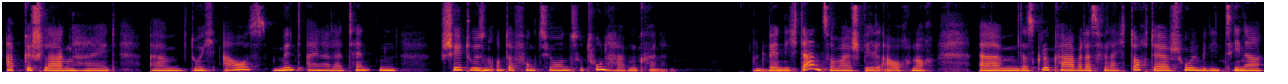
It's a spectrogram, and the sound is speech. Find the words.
Abgeschlagenheit ähm, durchaus mit einer latenten Schilddrüsenunterfunktion zu tun haben können. Und wenn ich dann zum Beispiel auch noch ähm, das Glück habe, dass vielleicht doch der Schulmediziner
